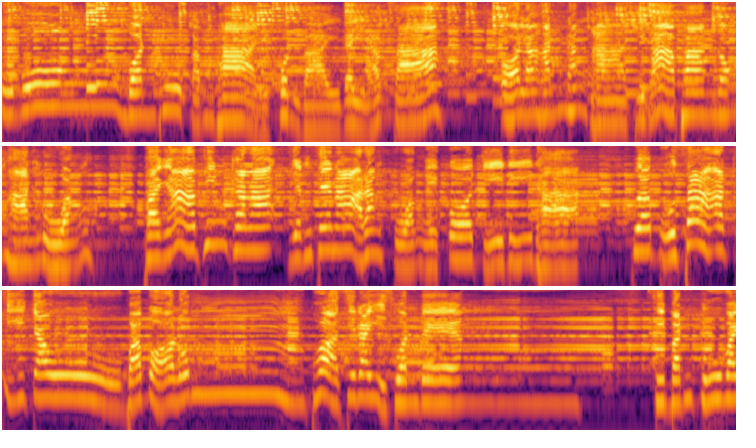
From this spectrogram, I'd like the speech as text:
อุโบงบนผู้กำพายคนบายได้รักษาอรหันทั้งหาที่มาพานน้องหานหลวงพญาพิงคละเย็นเสนาทั้งปวงให้โกจีดีทาเพื่อปู่ซาอัฐิเจ้าบาบ่อลมพ่อสิได้ส่วนแบ่งสิบรรจุไว้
